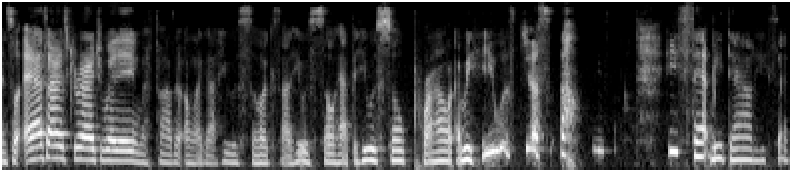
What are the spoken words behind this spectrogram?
And so as I was graduating, my father, oh my God, he was so excited. He was so happy. He was so proud. I mean, he was just, oh, he, he sat me down. He said,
